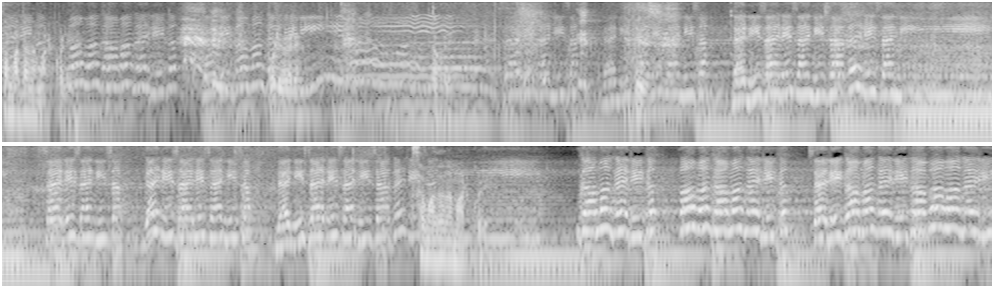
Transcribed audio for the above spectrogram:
ಸಮಾಧಾನ ಮಾಡ್ಕೊಳ್ಳಿ. ತಗೊಳ್ಳಿ. ಸಮಾಧಾನ ಮಾಡ್ಕೊಳ್ಳಿ ಗಮ ಗರೆ ಗ ಪಮ ಗಮ ಗರೆ ಗ ಸರೆ ಗಮ ಗರೆ ಗ ಪಮ ಗರೆ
